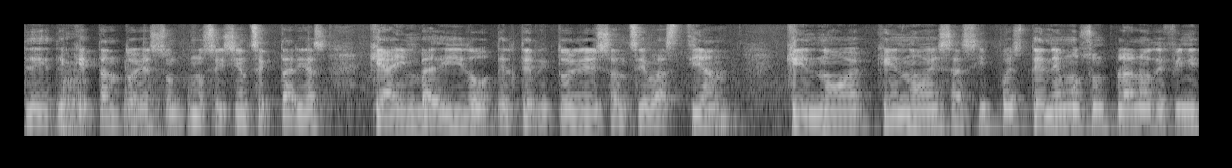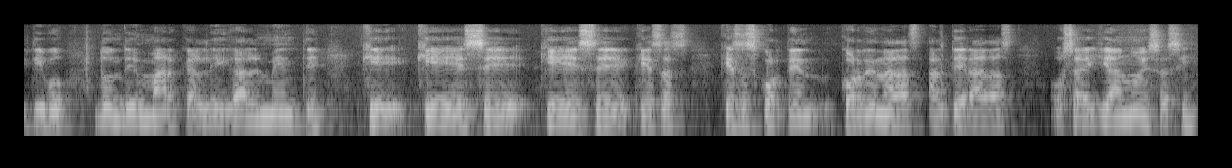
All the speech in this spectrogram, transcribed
de, qué tanto es, son como 600 hectáreas, que ha invadido del territorio de San Sebastián, que no, que no es así, pues tenemos un plano definitivo donde marca legalmente que, que, ese, que, ese, que esas, que esas coordenadas alteradas, o sea, ya no es así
